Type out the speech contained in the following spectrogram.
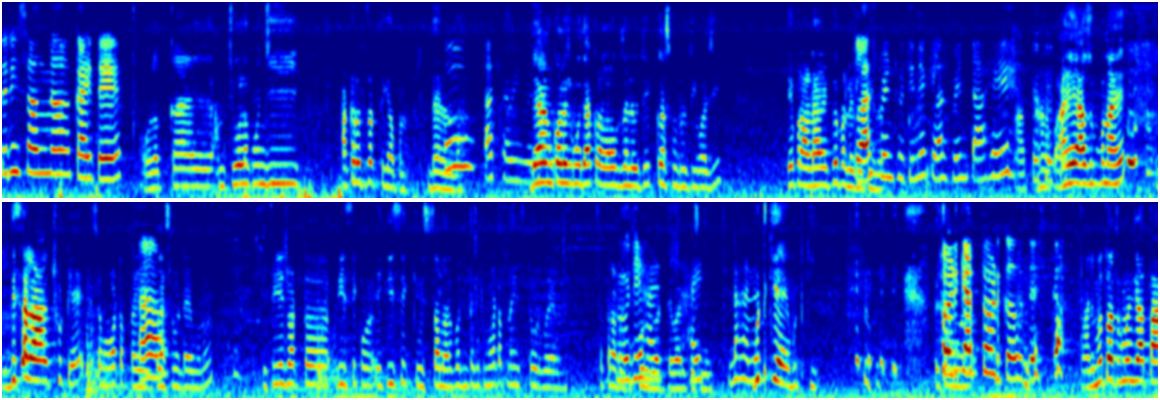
तरी सांग ना काय ते. ओळख काय? आमची ओळख म्हणजे अकरावीत जाते की आपण हो दयानंदला अकरावी दयानंद कॉलेजमध्ये अकराला ओळख झाली होती क्लासमेट होती माझी. पेपर डायरेक्ट पेपर क्लासमेट होती. ना क्लासमेट आहे. आहे अजून पण आहे. दिसायला छोटी आहे त्याच्यामुळे वाटत नाही हा. क्लासमेट आहे म्हणून. तिचं एज वाटतं वीस एक एकवीस एकवीस चालू आहे पण तरी वाटत नाही तेवढं वय. सतरा वाटते बुटकी आहे बुटकी. थोडक्यात तोडकं उद्देश का? आणि महत्वाचं म्हणजे आता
